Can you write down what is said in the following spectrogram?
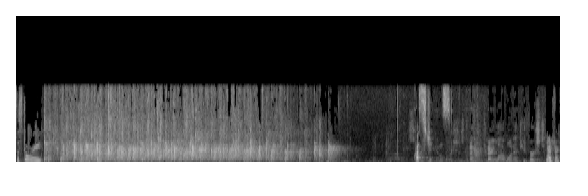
the story. Questions? Can I, can I lob one at you first? Yeah, sure.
